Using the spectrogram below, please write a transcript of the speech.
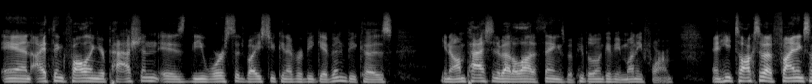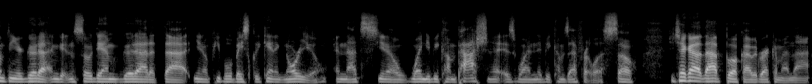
And I think following your passion is the worst advice you can ever be given because you know, I'm passionate about a lot of things, but people don't give me money for them. And he talks about finding something you're good at and getting so damn good at it that, you know, people basically can't ignore you. And that's, you know, when you become passionate is when it becomes effortless. So if you check out that book, I would recommend that.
